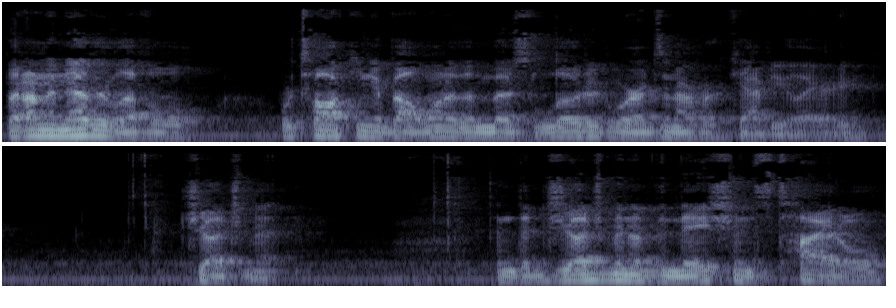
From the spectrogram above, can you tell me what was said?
but on another level, we're talking about one of the most loaded words in our vocabulary judgment. And the judgment of the nation's title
